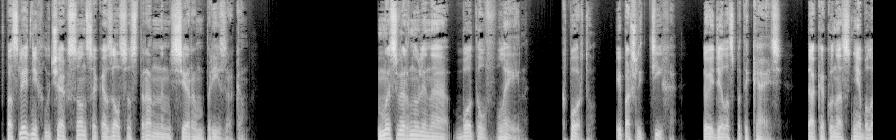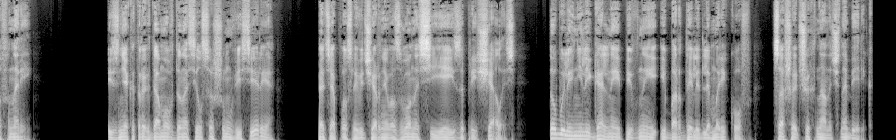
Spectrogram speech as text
в последних лучах солнца казался странным серым призраком. Мы свернули на Боттлф-Лейн, к порту и пошли тихо, то и дело спотыкаясь, так как у нас не было фонарей. Из некоторых домов доносился шум веселья, хотя после вечернего звона сие и запрещалось, то были нелегальные пивные и бордели для моряков, сошедших на ночь на берег.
